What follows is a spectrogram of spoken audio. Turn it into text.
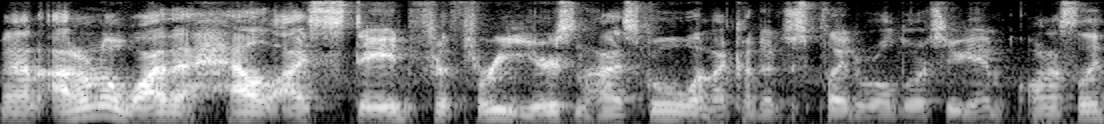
Man, I don't know why the hell I stayed for three years in high school when I could have just played a World War II game. Honestly,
